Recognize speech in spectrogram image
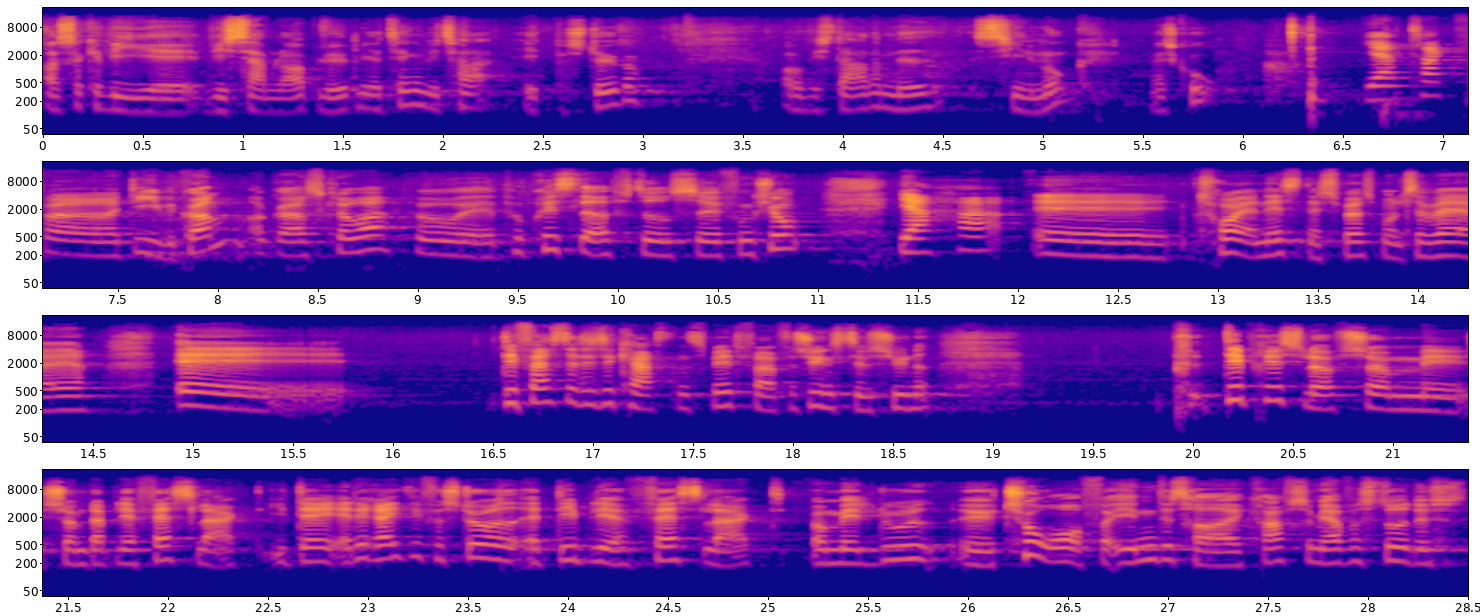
og så kan vi, øh, vi samle op løbende. Jeg tænker, vi tager et par stykker, og vi starter med Signe Munk. Værsgo. Ja, tak fordi I vil komme og gøre os klogere på, øh, på prisloftets øh, funktion. Jeg har, øh, tror jeg, næsten et spørgsmål til hver af jer. Øh, det første det er til Carsten Schmidt fra Forsyningstilsynet. Det prisloft, som, øh, som der bliver fastlagt i dag, er det rigtigt forstået, at det bliver fastlagt og meldt ud øh, to år for inden det træder i kraft, som jeg forstod det?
